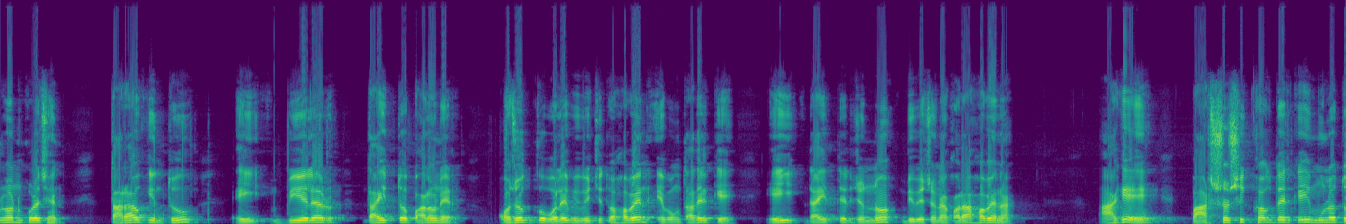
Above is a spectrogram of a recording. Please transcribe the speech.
গ্রহণ করেছেন, তারাও কিন্তু এই বিএলএর দায়িত্ব পালনের অযোগ্য বলে বিবেচিত হবেন এবং তাদেরকে এই দায়িত্বের জন্য বিবেচনা করা হবে না। আগে পার্শ্ব শিক্ষকদেরকেই মূলত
